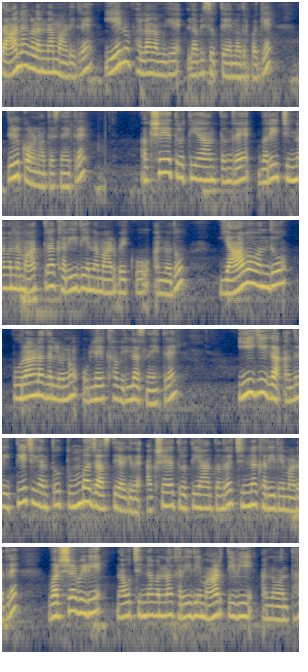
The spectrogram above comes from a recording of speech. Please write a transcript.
ದಾನಗಳನ್ನು ಮಾಡಿದರೆ ಏನು ಫಲ ನಮಗೆ ಲಭಿಸುತ್ತೆ ಅನ್ನೋದ್ರ ಬಗ್ಗೆ ತಿಳ್ಕೊಳ್ಳೋಣಂತೆ ಸ್ನೇಹಿತರೆ. ಅಕ್ಷಯ ತೃತೀಯ ಅಂತಂದರೆ ಬರೀ ಚಿನ್ನವನ್ನು ಮಾತ್ರ ಖರೀದಿಯನ್ನು ಮಾಡಬೇಕು ಅನ್ನೋದು ಯಾವ ಒಂದು ಪುರಾಣದಲ್ಲೂ ಉಲ್ಲೇಖವಿಲ್ಲ ಸ್ನೇಹಿತರೆ. ಈಗೀಗ ಅಂದರೆ ಇತ್ತೀಚೆಗಂತೂ ತುಂಬ ಜಾಸ್ತಿ ಆಗಿದೆ. ಅಕ್ಷಯ ತೃತೀಯ ಅಂತಂದರೆ ಚಿನ್ನ ಖರೀದಿ ಮಾಡಿದ್ರೆ ವರ್ಷವಿಡೀ ನಾವು ಚಿನ್ನವನ್ನು ಖರೀದಿ ಮಾಡ್ತೀವಿ ಅನ್ನುವಂತಹ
